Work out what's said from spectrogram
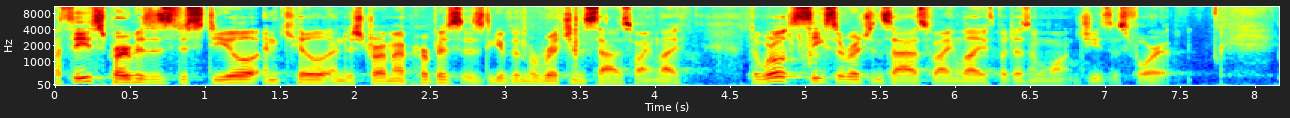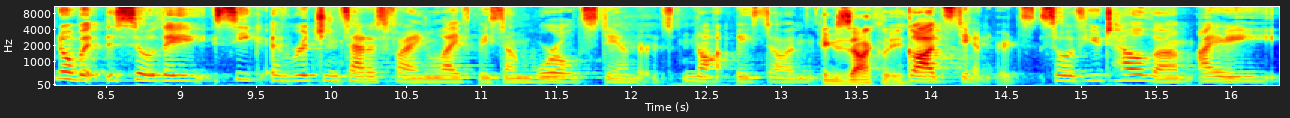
a thief's purpose is to steal and kill and destroy. My purpose is to give them a rich and satisfying life. The world seeks a rich and satisfying life, but doesn't want Jesus for it. No, but so they seek a rich and satisfying life based on world standards, not based on Exactly. God standards. So if you tell them, "I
